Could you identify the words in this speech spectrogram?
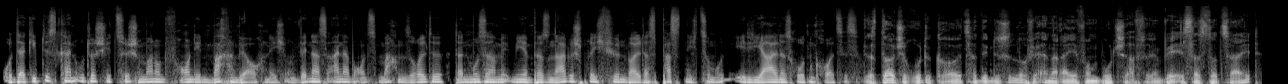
Und da gibt es keinen Unterschied zwischen Mann und Frau und den machen wir auch nicht. Und wenn das einer bei uns machen sollte, dann muss er mit mir ein Personalgespräch führen, weil das passt nicht zum Ideal des Roten Kreuzes. Das Deutsche Rote Kreuz hat in Düsseldorf eine Reihe von Botschaftern. Wer ist das zurzeit?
